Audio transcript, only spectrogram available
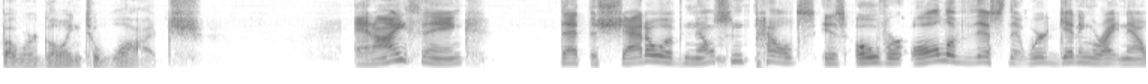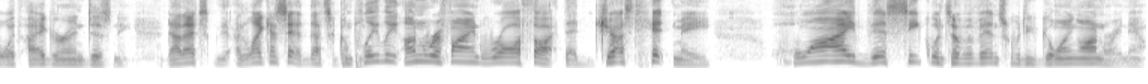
but we're going to watch. And I think that the shadow of Nelson Peltz is over all of this that we're getting right now with Iger and Disney. Now, that's, like I said, that's a completely unrefined, raw thought that just hit me why this sequence of events would be going on right now.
